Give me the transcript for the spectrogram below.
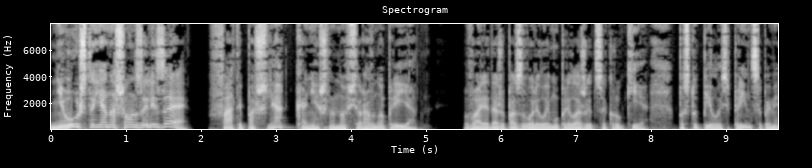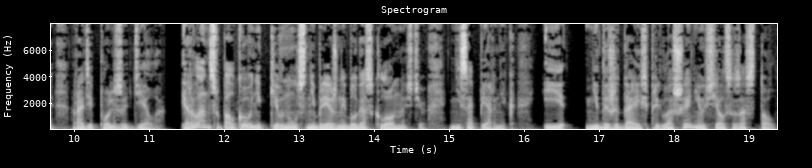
неужто я на Шон-Залезе? Фаты пошляк, конечно, но все равно приятно. Варя даже позволила ему приложиться к руке, поступилась принципами ради пользы дела. Ирландцу полковник кивнул с небрежной благосклонностью, не соперник, и, не дожидаясь приглашения, уселся за стол.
